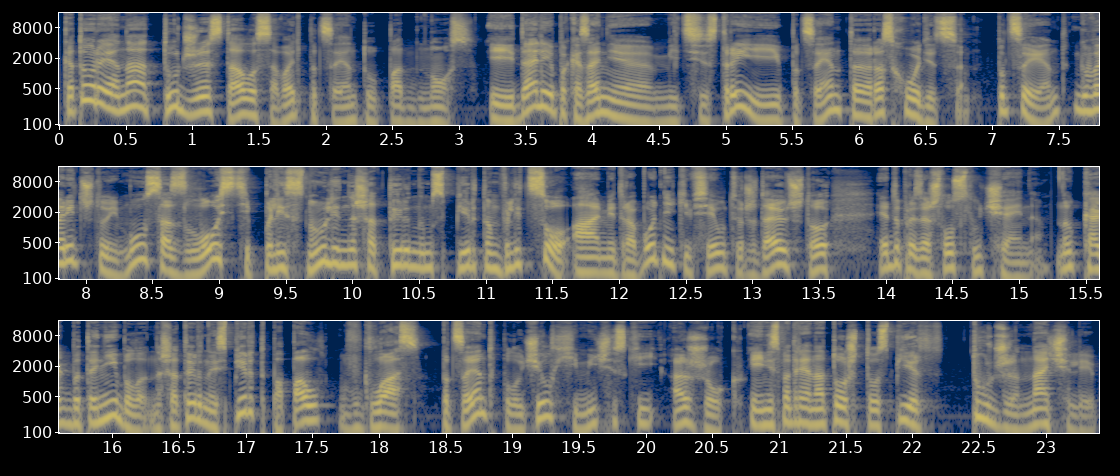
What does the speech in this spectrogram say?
который она тут же стала совать пациенту под нос. И далее показания медсестры и пациента расходятся. Пациент говорит, что ему со злости плеснули нашатырным спиртом в лицо, а медработники все утверждают, что это произошло случайно. Ну, как бы то ни было, нашатырный спирт попал в глаз. Пациент получил химический ожог. И несмотря на то, что спирт тут же начали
